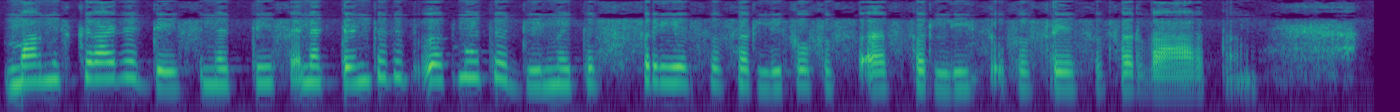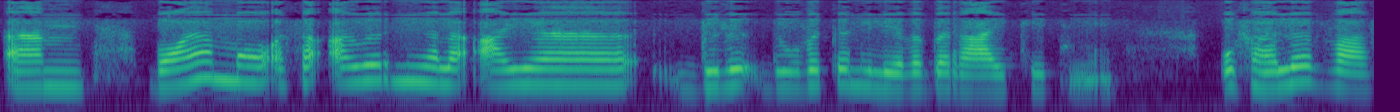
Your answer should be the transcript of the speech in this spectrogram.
maar mens kry dit definitief en ek dink dit het ook met te doen met 'n vrees vir verlief of 'n verlies of 'n vrees vir verwerping. Ehm um, baie maal as 'n ouer nie hulle eie doelwitte in die lewe bereik het nie of hulle was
